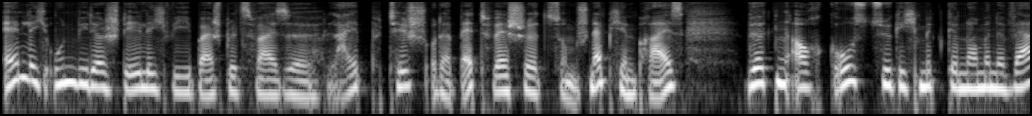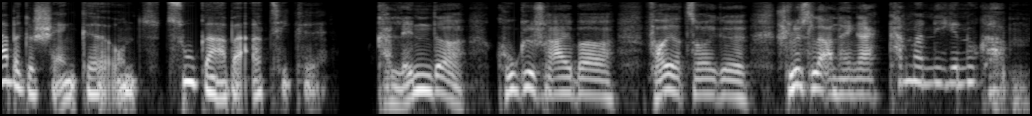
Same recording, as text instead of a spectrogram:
Ähnlich unwiderstehlich wie beispielsweise Leib-, Tisch- oder Bettwäsche zum Schnäppchenpreis wirken auch großzügig mitgenommene Werbegeschenke und Zugabeartikel. Kalender, Kugelschreiber, Feuerzeuge, Schlüsselanhänger kann man nie genug haben.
